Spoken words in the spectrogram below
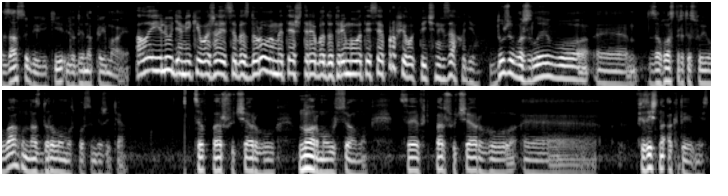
засобів, які людина приймає. Але і людям, які вважають себе здоровими, теж треба дотримуватися профілактичних заходів. Дуже важливо е, загострити свою увагу на здоровому способі життя. Це в першу чергу норма у всьому. Це в першу чергу фізична активність,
